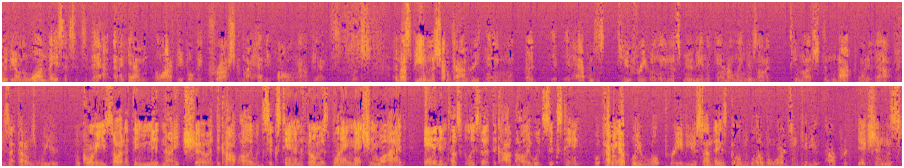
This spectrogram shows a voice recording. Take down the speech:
movie on one basis, it's that. And again, a lot of people get crushed by heavy falling objects, which it must be a Michel Gondry thing, but it, it happens too frequently in this movie, and the camera lingers on it too much to not point it out because I thought it was weird. Of course, you saw it at the midnight show at the Cobb Hollywood 16, and the film is playing nationwide and in Tuscaloosa at the Cobb Hollywood 16. Well, coming up, we will preview Sunday's Golden Globe Awards and give you our predictions.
